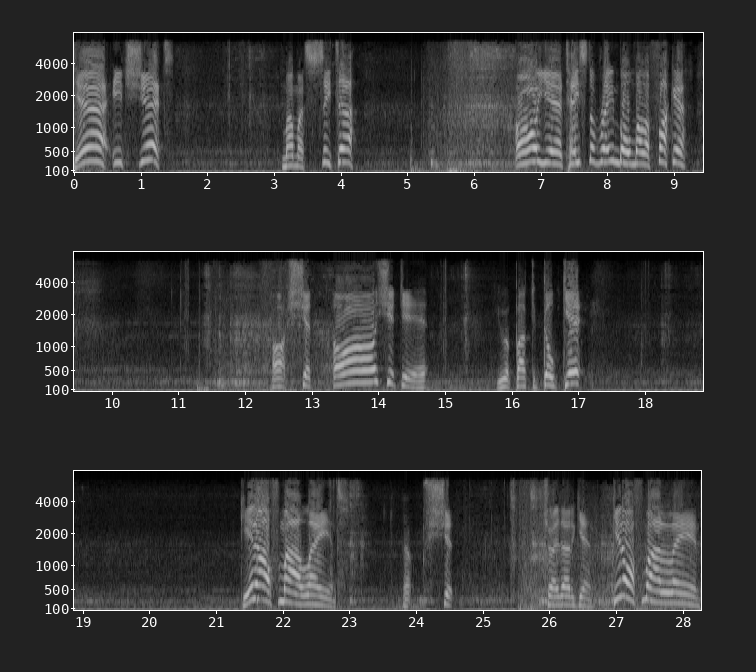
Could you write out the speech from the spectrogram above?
Yeah, eat shit. Mamacita. Oh yeah, taste the rainbow, motherfucker! Oh shit. Oh shit, yeah. You about to go get it? Get off my land! Oh shit. Try that again. Get off my land!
